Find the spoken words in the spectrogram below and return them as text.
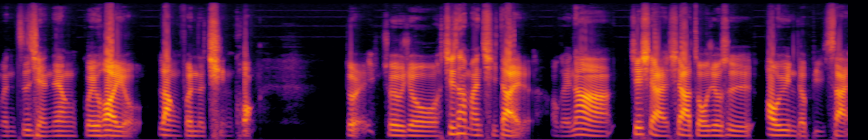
们之前那样规划有让分的情况。对，所以我就其实还蛮期待的。OK，那接下来下周就是奥运的比赛，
